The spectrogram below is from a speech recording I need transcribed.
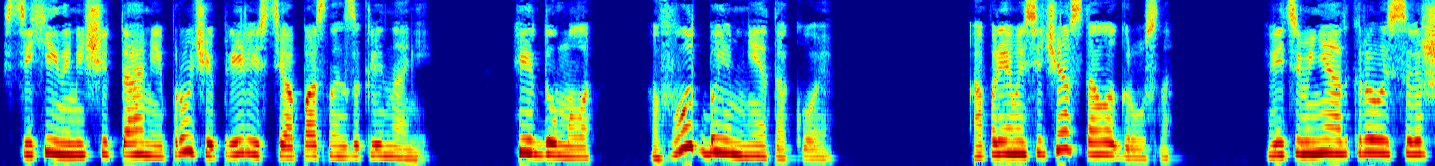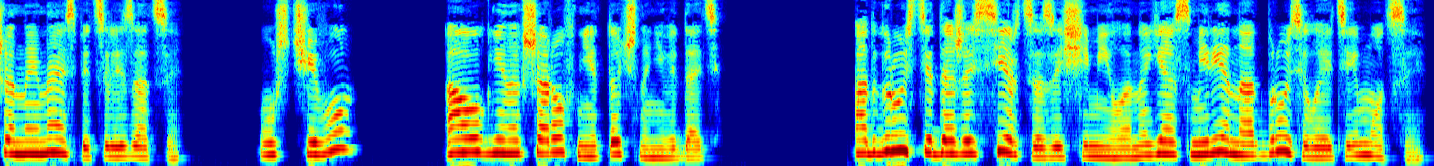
стихийными щитами и прочей прелестью опасных заклинаний. И думала, вот бы и мне такое. А прямо сейчас стало грустно. Ведь у меня открылась совершенно иная специализация. Уж чего? А огненных шаров мне точно не видать. От грусти даже сердце защемило, но я смиренно отбросила эти эмоции.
